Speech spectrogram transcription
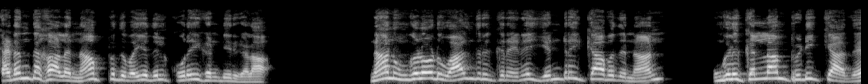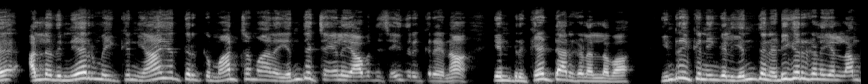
கடந்த கால நாற்பது வயதில் குறை கண்டீர்களா? நான் உங்களோடு வாழ்ந்திருக்கிறேனே என்றைக்காவது நான் உங்களுக்கெல்லாம் பிடிக்காத அல்லது நேர்மைக்கு நியாயத்திற்கு மாற்றமான எந்த செயலையாவது செய்திருக்கிறேனா என்று கேட்டார்கள் அல்லவா? இன்றைக்கு நீங்கள் எந்த நடிகர்களை எல்லாம்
